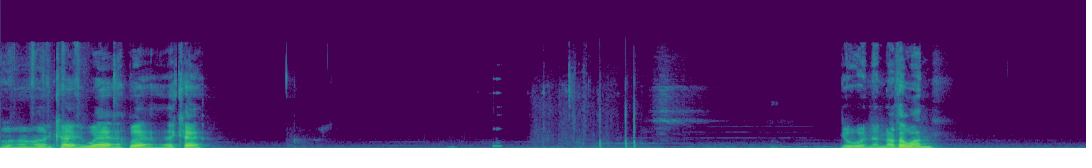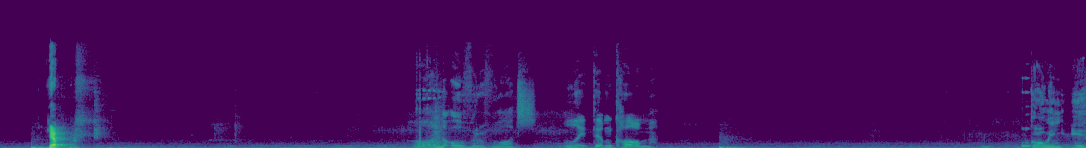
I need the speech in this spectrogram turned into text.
Oh, okay. Where? Where? Okay. Oh, and another one? Yep. On Overwatch. Let them come. Going in.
